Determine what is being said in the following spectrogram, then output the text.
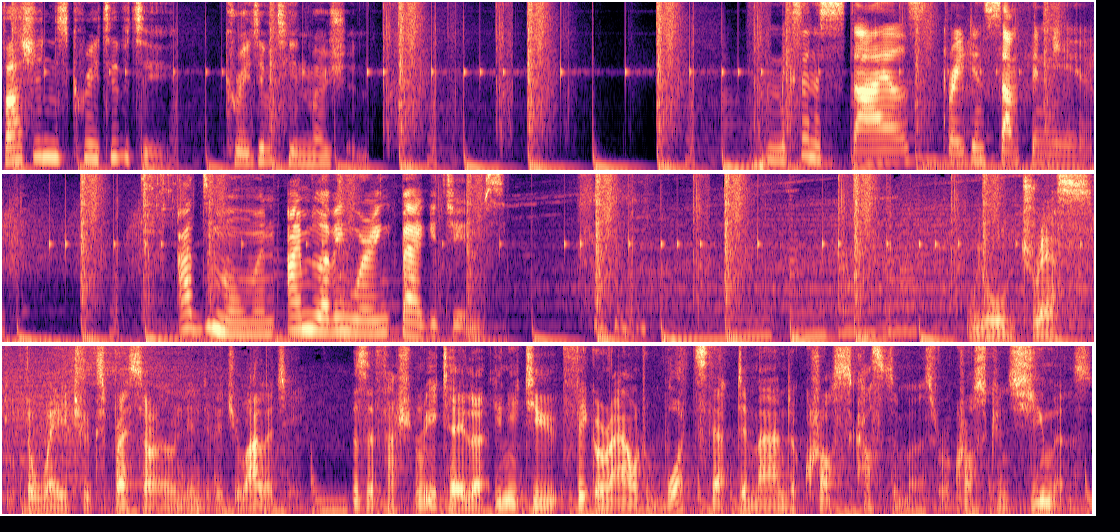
Fashion is creativity, creativity in motion. Mixing styles, creating something new. At the moment, I'm loving wearing baggy jeans. We all dress the way to express our own individuality. As a fashion retailer, you need to figure out what's that demand across customers or across consumers.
